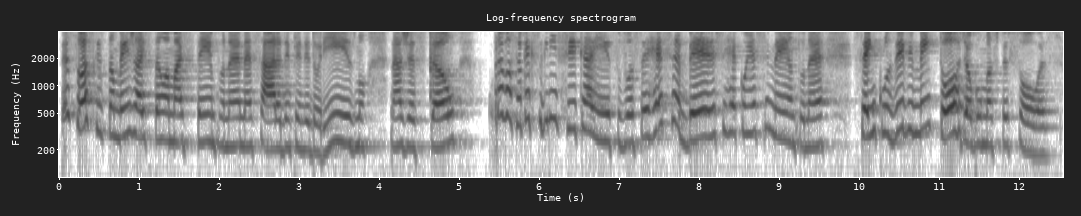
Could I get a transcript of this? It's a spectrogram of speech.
pessoas que também já estão há mais tempo né, nessa área do empreendedorismo, na gestão. Para você, o que, é que significa isso? Você receber esse reconhecimento, né? Ser inclusive mentor de algumas pessoas.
